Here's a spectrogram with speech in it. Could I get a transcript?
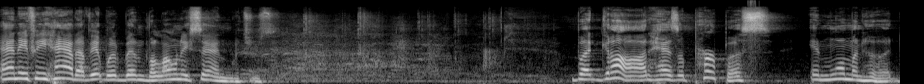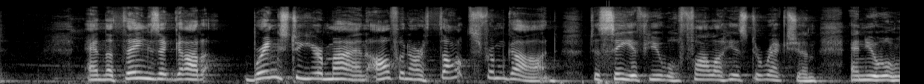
And if he had of it would have been bologna sandwiches. But God has a purpose in womanhood. And the things that God brings to your mind often are thoughts from God to see if you will follow His direction and you will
